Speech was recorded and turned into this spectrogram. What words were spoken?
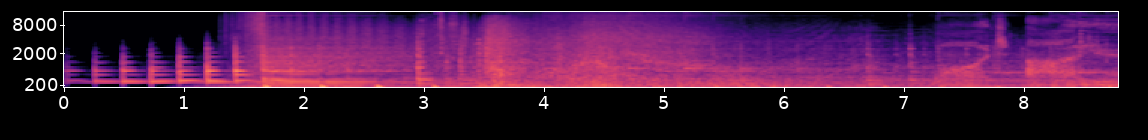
What are you?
